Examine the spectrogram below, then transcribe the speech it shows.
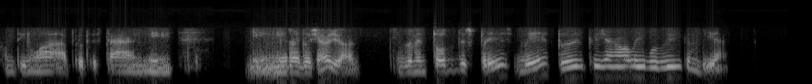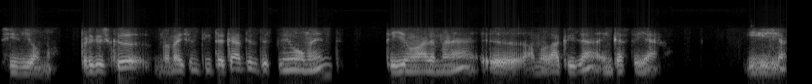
continuar protestant ni, ni, ni res d'això, jo simplement tot després ve perquè jo no li volia canviar l'idioma. Perquè és que me vaig sentir tacat des del primer moment que ella me va demanar eh, o me va cridar en castellano. I jo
